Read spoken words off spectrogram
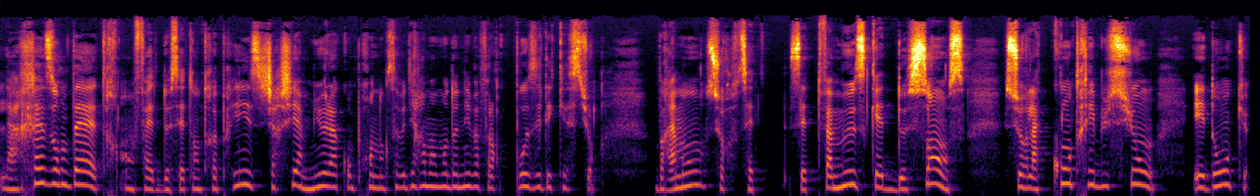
la raison d'être, en fait, de cette entreprise. Cherchez à mieux la comprendre. Donc, ça veut dire à un moment donné, il va falloir poser des questions. Vraiment sur cette, cette fameuse quête de sens, sur la contribution. Et donc,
